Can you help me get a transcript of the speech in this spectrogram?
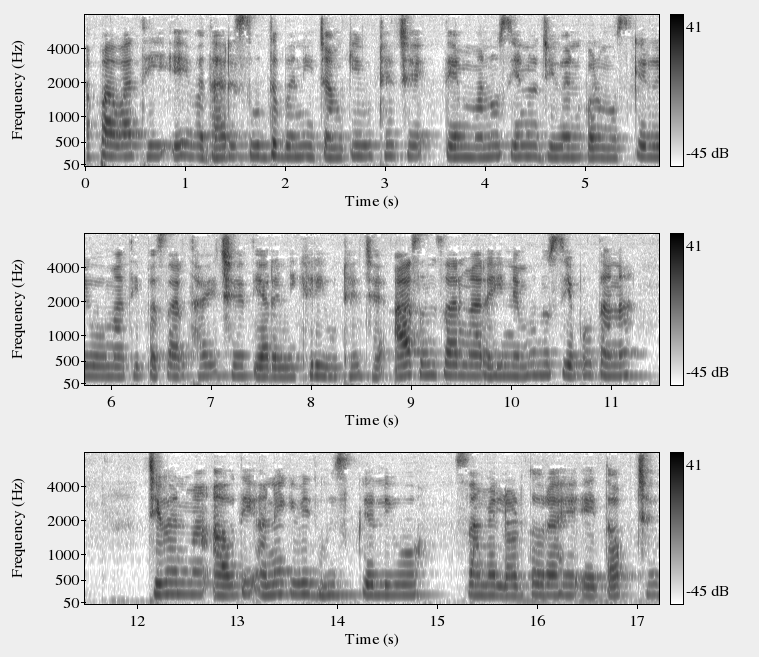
તપાવવાથી એ વધારે શુદ્ધ બની ચમકી ઉઠે છે. તેમ મનુષ્યનું જીવન પણ મુશ્કેલીઓમાંથી પસાર થાય છે ત્યારે નિખરી ઉઠે છે. આ સંસારમાં રહીને મનુષ્ય પોતાના જીવનમાં આવતી અનેકવિધ મુશ્કેલીઓ સામે લડતો રહે એ તપ છે.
